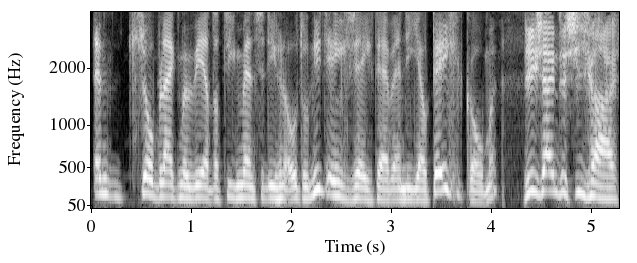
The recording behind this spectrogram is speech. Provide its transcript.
En zo blijkt me weer dat die mensen die hun auto niet ingezegend hebben en die jou tegenkomen. Die zijn de sigaar.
